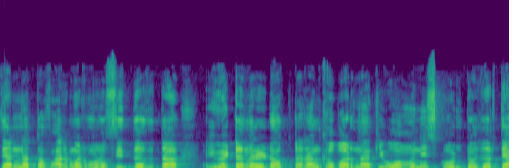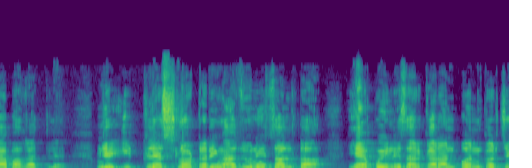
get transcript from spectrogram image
तेन्ना तो फार्मर म्हणून सिद्ध जाता वेटनरी डॉक्टरांक खबर ना की हो मनीस कोण तो? जर त्या भागांतले. म्हणजे इतलें स्लॉटरींग आजुनूय चलता. हे पयलीं सरकारान बंद करचें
